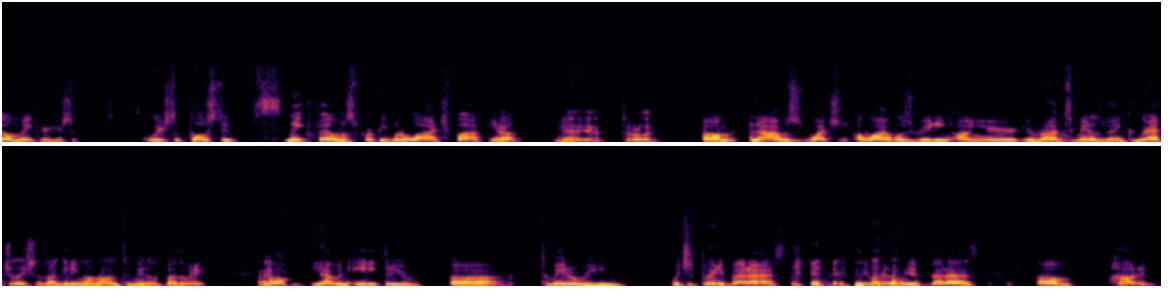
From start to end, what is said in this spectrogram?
filmmaker. You're sup- we're supposed to make films for people to watch. Fuck, you Yeah. know. Yeah, yeah, totally. Um, and I was watching. Oh, well, I was reading on your your Rotten Tomatoes, and congratulations on getting on Rotten Tomatoes. By the way, Thank you. um, you have an 83 uh tomato reading, which is pretty badass. it really is badass. Um, how did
